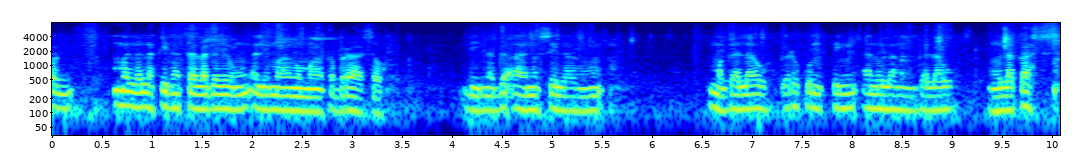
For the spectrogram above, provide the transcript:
Pag malalaki na talaga yung alimango mga kabraso di nagaano silang magalaw. Pero kunting ano lang ang galaw ang lakas.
